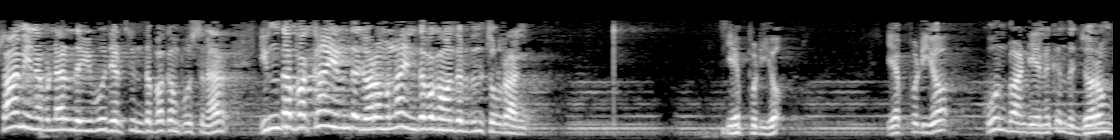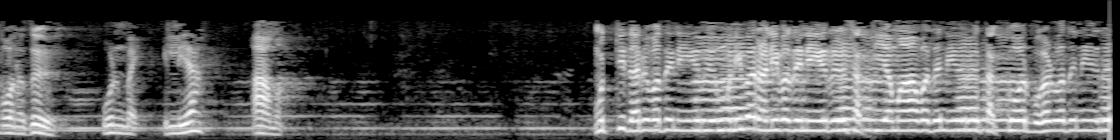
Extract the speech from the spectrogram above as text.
சுவாமி என்ன பண்ணார்? இந்த விபூதி எடுத்து இந்த பக்கம் பூசினார். இந்த பக்கம் இருந்த ஜுரம் எல்லாம் இந்த பக்கம் வந்துருதுன்னு சொல்றாங்க. எப்படியோ எப்படியோ கூன்பாண்டியனுக்கு இந்த ஜுரம் போனது உண்மை. இல்லையா? ஆமா. முத்தி தருவது நீரு முனிவர் அணிவது நீரு சத்தியமாவது நீரு தக்கோர் புகழ்வது நீரு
